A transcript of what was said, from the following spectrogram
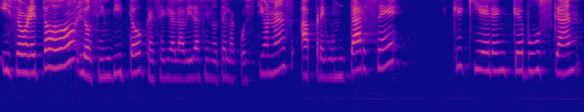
Y sobre todo, los invito, que sería la vida si no te la cuestionas, a preguntarse qué quieren, qué buscan,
